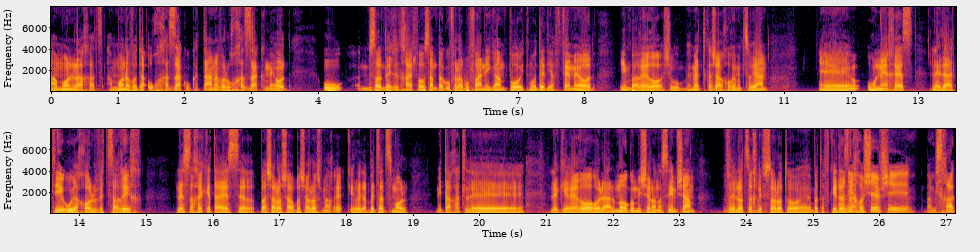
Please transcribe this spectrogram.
המון לחץ, המון עבודה, הוא חזק, הוא קטן, אבל הוא חזק מאוד. הוא, בסדר, נגד חיפה הוא שם את הגוף על אבו פאני, גם פה התמודד יפה מאוד עם בררו, שהוא באמת קשר אחורי מצוין. אה, הוא נכס, לדעתי הוא יכול וצריך לשחק את העשר ב-343, כאילו בצד שמאל, מתחת. לגררו או לאלמוג או מי שלא נשים שם, ולא צריך לפסול אותו אה, בתפקיד הזה. אני חושב שבמשחק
